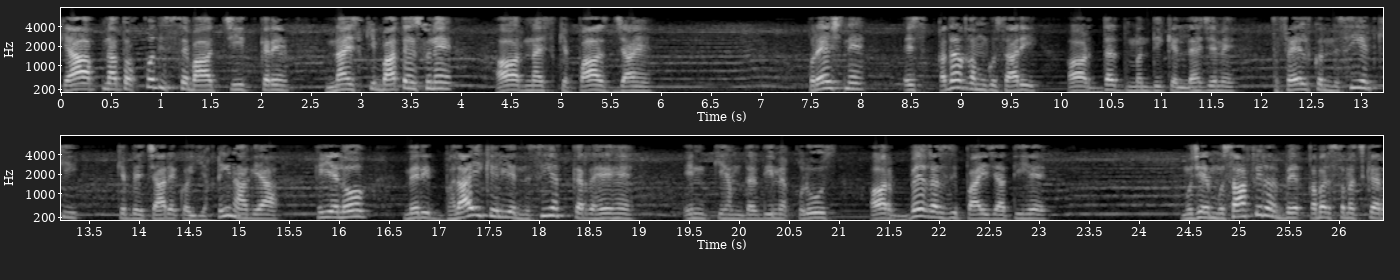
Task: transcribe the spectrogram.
کہ آپ نہ تو خود اس سے بات چیت کریں، نہ اس کی باتیں سنیں اور نہ اس کے پاس جائیں۔ قریش نے اس قدر غم گساری اور درد مندی کے لہجے میں توفیل کو نصیحت کی کہ بیچارے کو یقین آ گیا کہ یہ لوگ میری بھلائی کے لیے نصیحت کر رہے ہیں۔ ان کی ہمدردی میں خلوص اور بے غرضی پائی جاتی ہے۔ مجھے مسافر اور بے قبر سمجھ کر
